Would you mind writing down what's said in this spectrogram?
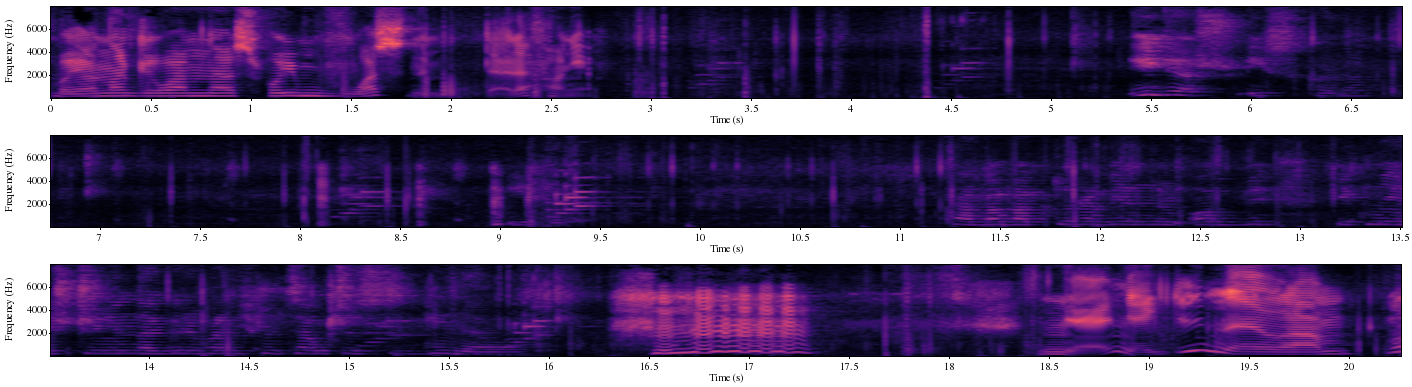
Bo ja nagrałam na swoim własnym telefonie. Idziesz, Iskra. Idę. Ta baba, która w jednym odbi, jak my jeszcze nie nagrywaliśmy, cały czas zginęła. Nie, nie ginęłam. No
